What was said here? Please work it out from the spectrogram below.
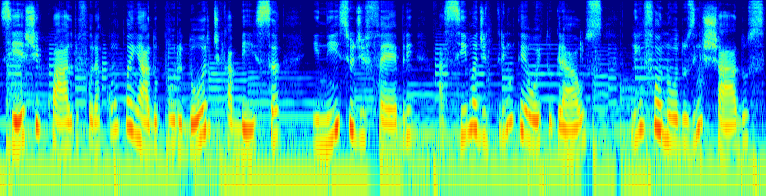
Se este quadro for acompanhado por dor de cabeça, início de febre acima de 38 graus, linfonodos inchados,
